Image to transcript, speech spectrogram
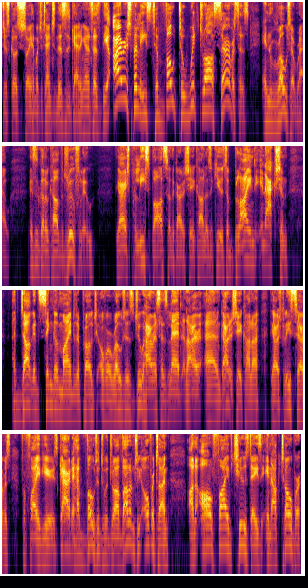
just goes to show you how much attention this is getting. And it says the Irish police to vote to withdraw services in Rota Row. This is going to be called the Drew Flu. The Irish police boss, or the Garda Síochána, is accused of blind inaction, a dogged, single-minded approach over rotas. Drew Harris has led an, Ir- uh, Garda Síochána, the Irish Police Service, for five years. Garda have voted to withdraw voluntary overtime on all five Tuesdays in October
